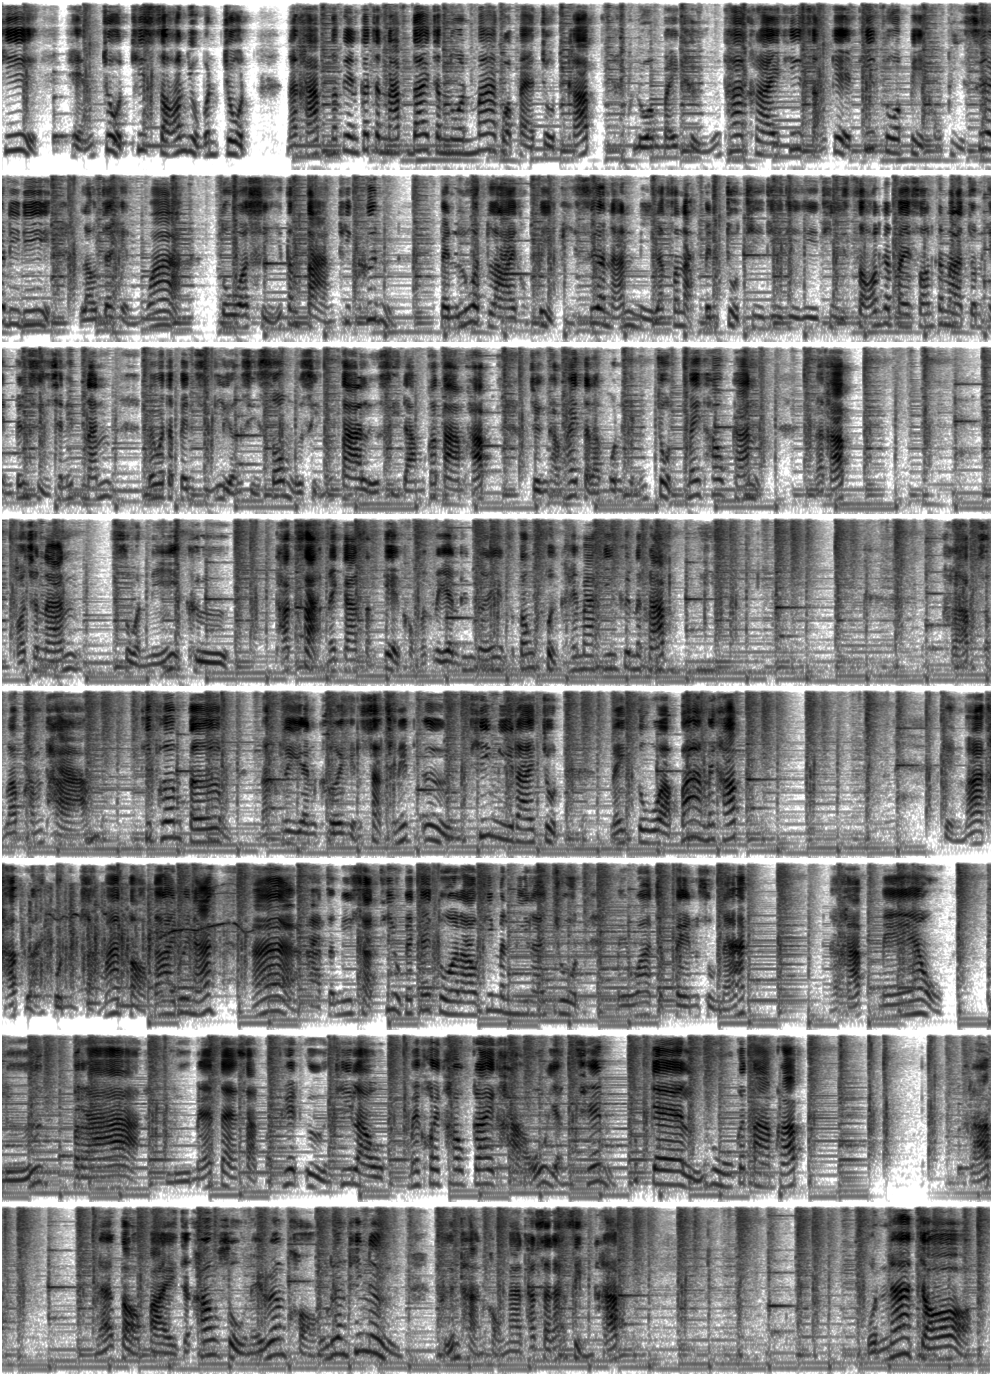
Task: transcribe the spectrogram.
ที่เห็นจุดที่ซ้อนอยู่บนจุด นะครับ นักเรียนก็จะนับได้จำนวนมากกว่า 8 จุดครับ รวมไปถึงถ้าใครที่สังเกตที่ตัวปีกของผีเสื้อดีๆ เราจะเห็นว่าตัวสีต่างๆที่ขึ้นเป็นลวดลายของปีกผีเสื้อนั้นมีลักษณะเป็นจุดทีทีทีทีทีซ้อนกันไปซ้อนกันมาจนเห็นเป็นสีชนิดนั้น ไม่ว่าจะเป็นสีเหลืองสีส้ม หรือสีน้ำตาลหรือสีดำก็ตามครับ จึงทำให้แต่ละคนเห็นจุดไม่เท่ากันนะครับ เพราะฉะนั้นส่วนนี้คือ ทักษะในการสังเกตของนักเรียนที่นักเรียนจะต้องฝึกให้มากยิ่งขึ้นนะครับ ครับสำหรับคำถามที่เพิ่มเติม นักเรียนเคยเห็นสัตว์ชนิดอื่นที่มีรายจุดในตัวบ้างไหมครับ เก่งมากครับ หลายคนสามารถตอบได้ด้วยนะอ่าอาจจะมีสัตว์ที่อยู่ใกล้ๆตัวเราที่มันมีรายจุด ไม่ว่าจะเป็นสุนัขนะครับ แมว หรือปลา แม้แต่สัตว์ประเภทอื่นที่เราไม่ค่อยเข้าใกล้เขาอย่างเช่นตุ๊กแกหรืองูก็ตามครับ ครับ และต่อไปจะเข้าสู่ในเรื่องของเรื่องที่ 1 พื้นฐานของงานทัศนศิลป์ครับ บนหน้าจอ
